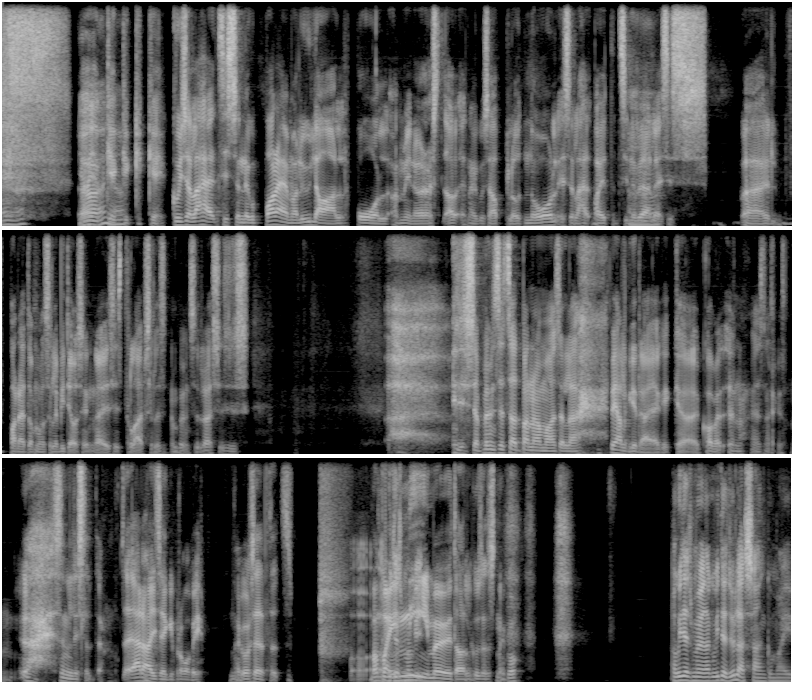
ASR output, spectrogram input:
Ja, kui sa lähed, siis see on nagu paremal ülalpool on minu arust a- nagu see upload nool ja sa lähed, vajutad sinna peale ja siis äh, paned oma selle video sinna ja siis ta laeb selle sinna põhimõtteliselt üles ja siis. ja siis sa põhimõtteliselt saad panna oma selle pealkirja ja kõik ja komment-, noh, ühesõnaga, see on lihtsalt, ära isegi proovi. nagu mõttes, ma panin nii mööda alguses nagu. aga kuidas ma nagu videod üles saan, kui ma ei,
